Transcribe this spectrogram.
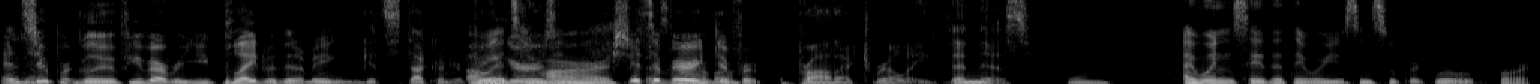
and super glue. If you've ever you played with it, I mean, it gets stuck on your Oh, it's fingers. and harsh. it's a very horrible. different product, really, than this. Yeah. I wouldn't say that they were using super glue for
